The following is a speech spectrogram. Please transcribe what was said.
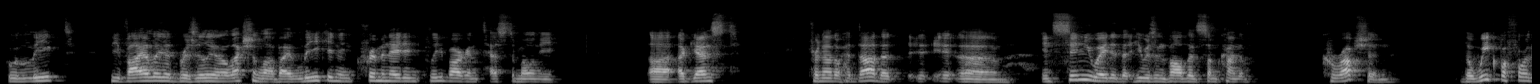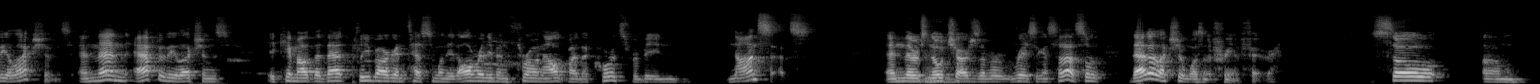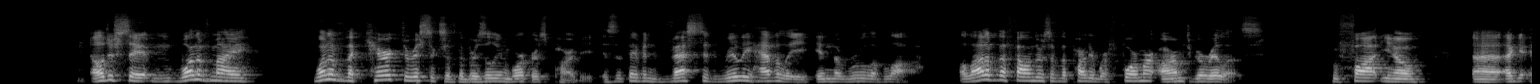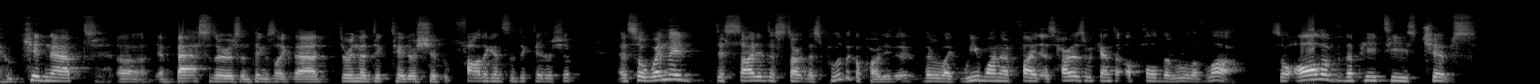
who leaked he violated Brazilian election law by leaking incriminating plea bargain testimony uh, against Fernando Haddad that uh, insinuated that he was involved in some kind of corruption the week before the elections. And then after the elections, it came out that that plea bargain testimony had already been thrown out by the courts for being nonsense. and there's no Mhm. charges ever raised against that. So that election wasn't free and fair. So um, I'll just say mm, one of my one of the characteristics of the Brazilian Workers' Party is that they've invested really heavily in the rule of law. A lot of the founders of the party were former armed guerrillas who fought, you know, uh, who kidnapped uh, ambassadors and things like that during the dictatorship, who fought against the dictatorship. And so when they decided to start this political party, they, they were like, we want to fight as hard as we can to uphold the rule of law. So all of the PT's chips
